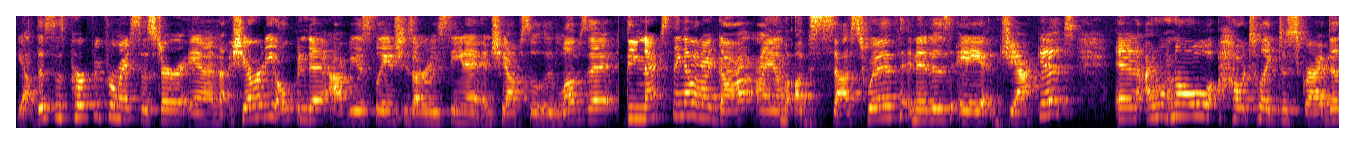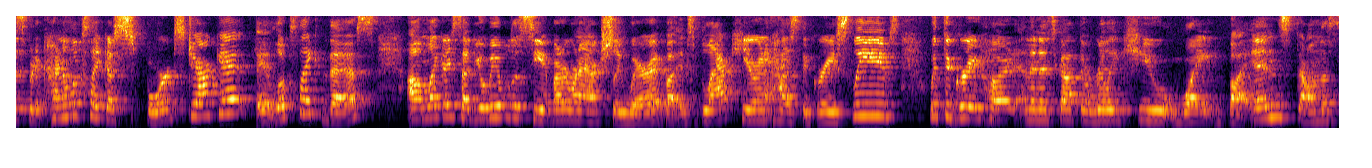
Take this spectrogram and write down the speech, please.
yeah, this is perfect for my sister and she already opened it, obviously, and she's already seen it and she absolutely loves it. The next thing that I got, I am obsessed with, and it is a jacket. And I don't know how to like describe this, but it kind of looks like a sports jacket. It looks like this. Um, like I said, you'll be able to see it better when I actually wear it, but it's black here and it has the gray sleeves with the gray hood, and then it's got the really cute white buttons down the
